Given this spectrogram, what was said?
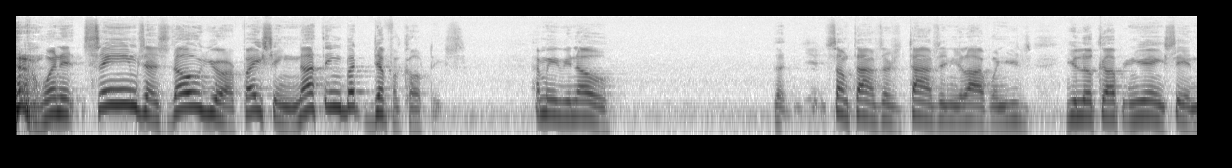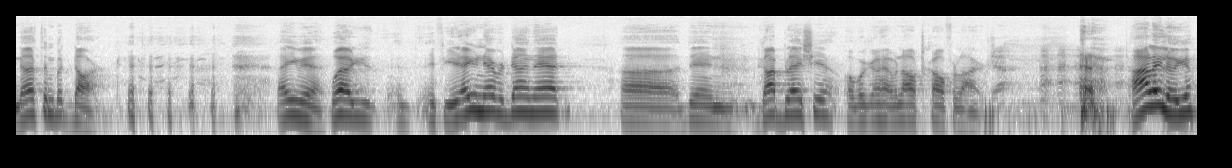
when it seems as though you are facing nothing but difficulties. How many of you know that sometimes there's times in your life when you, you look up and you ain't seeing nothing but dark? Amen. Well, you, if you ain't never done that, uh, then God bless you, or we're going to have an altar call for liars. Yeah. Hallelujah.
